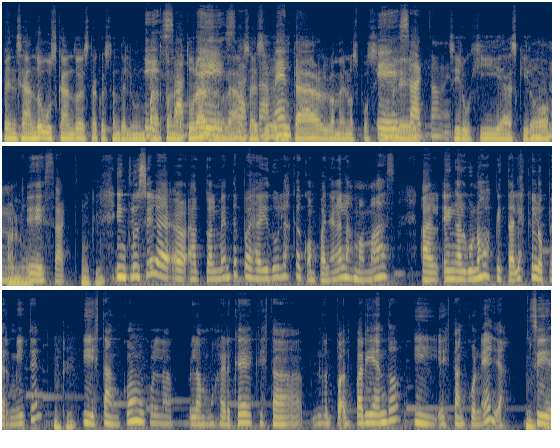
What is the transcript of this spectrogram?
pensando, buscando esta cuestión del un parto natural, ¿verdad? O sea, es evitar lo menos posible cirugías, quirófano. exacto. Inclusive eh, actualmente pues hay dulas que acompañan a las mamás en algunos hospitales que lo permiten y están con, la, mujer que, está pariendo y están con ella. Si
